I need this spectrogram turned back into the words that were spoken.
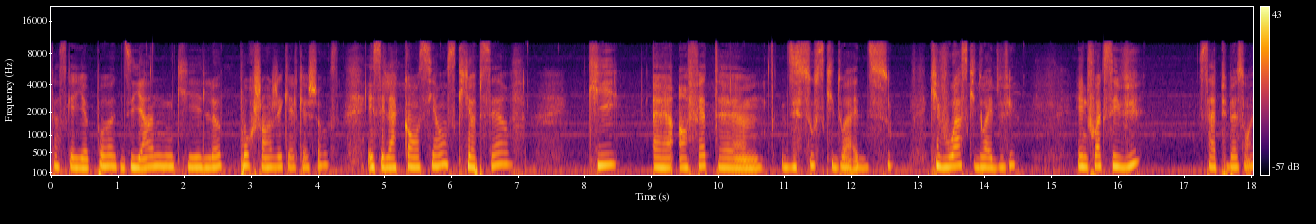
Parce qu'il n'y a pas Diane qui est là pour changer quelque chose. Et c'est la conscience qui observe qui, euh, en fait, euh, dissout ce qui doit être dissous, qui voit ce qui doit être vu. Et une fois que c'est vu, ça n'a plus besoin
